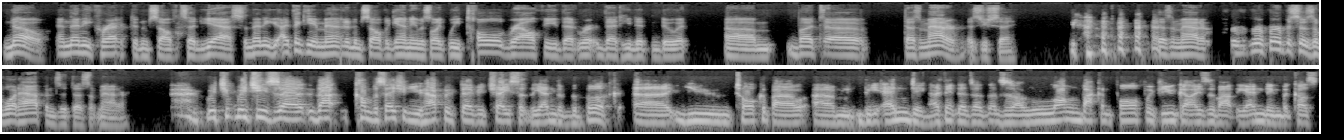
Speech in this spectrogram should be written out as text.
no. And then he corrected himself and said yes. And then he, I think he amended himself again. He was like, we told Ralphie that that he didn't do it, um, but uh, doesn't matter, as you say. doesn't matter for, for purposes of what happens. It doesn't matter which which is uh, that conversation you have with David Chase at the end of the book. Uh, you talk about um, the ending. I think there's a there's a long back and forth with you guys about the ending because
